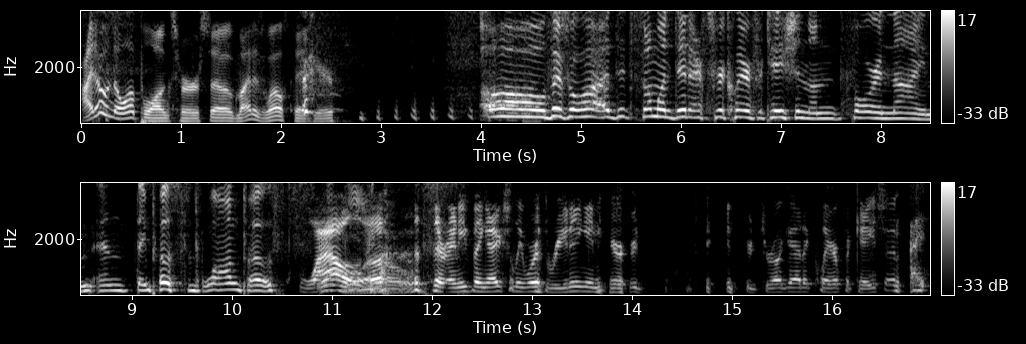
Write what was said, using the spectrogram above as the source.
I don't know what belongs to her, so might as well stay here. Oh, there's a lot. Did someone did ask for clarification on four and nine, and they posted long posts. Wow. Uh, is there anything actually worth reading in your in your drug addict clarification? I,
